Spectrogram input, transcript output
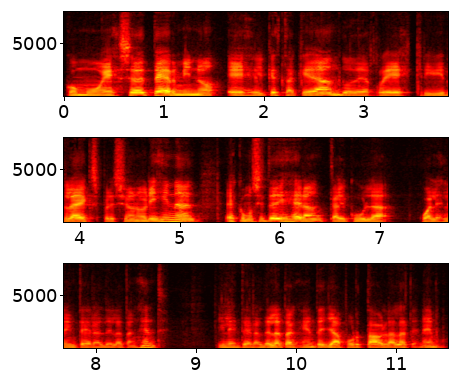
como ese término es el que está quedando de reescribir la expresión original, es como si te dijeran calcula cuál es la integral de la tangente. Y la integral de la tangente ya por tabla la tenemos.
